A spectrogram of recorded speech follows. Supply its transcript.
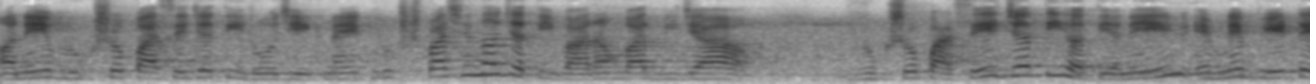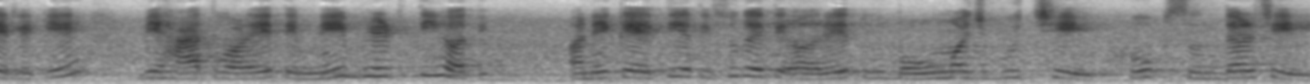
અને વૃક્ષો પાસે જતી. રોજ એકના એક વૃક્ષ પાસે ન જતી. વારંવાર બીજા વૃક્ષો પાસે જતી હતી અને એમને ભેટ એટલે કે બે હાથ વડે તેમને ભેટતી હતી. અને કહેતી હતી, શું કહેતી, અરે, તું બહુ મજબૂત છે, ખૂબ સુંદર છે.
